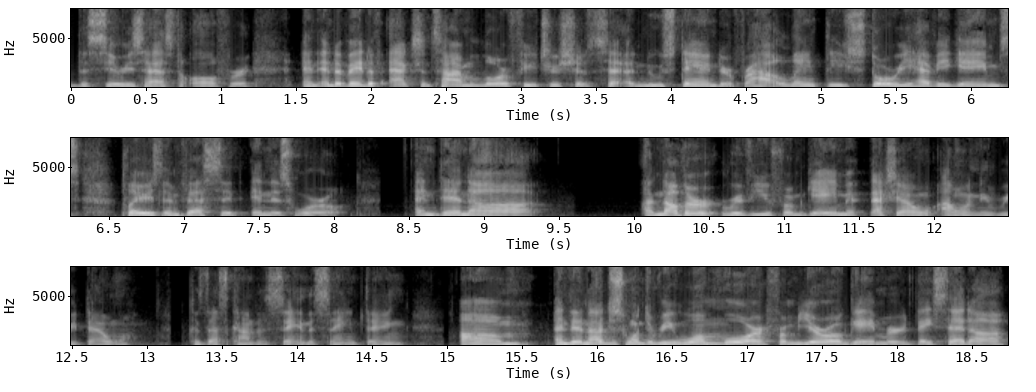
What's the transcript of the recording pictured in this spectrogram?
the series has to offer. An innovative Active Time Lore feature should set a new standard for how lengthy, story heavy games players invested in this world. And then uh another review from Game. Actually, I won't, I won't even read that one because that's kind of saying the same thing. Um, and then I just want to read one more from Eurogamer. They said, uh,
